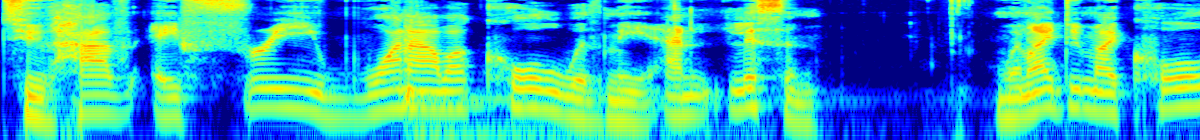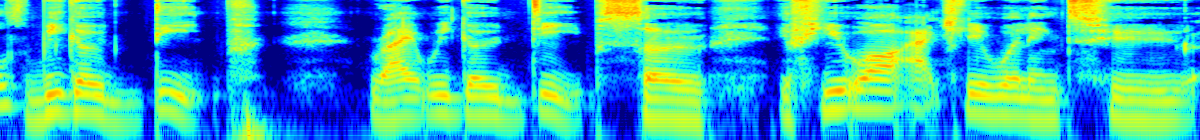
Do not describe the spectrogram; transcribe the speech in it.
to have a free one hour call with me. And listen, when I do my calls, we go deep right? We go deep. So if you are actually willing to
